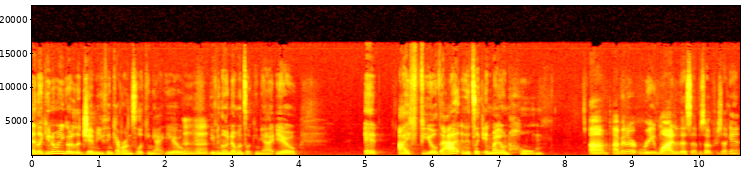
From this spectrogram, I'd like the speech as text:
And like you know when you go to the gym you think everyone's looking at you even though no one's looking at you. It I feel that and it's like in my own home. Um, I'm gonna rewind this episode for a second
